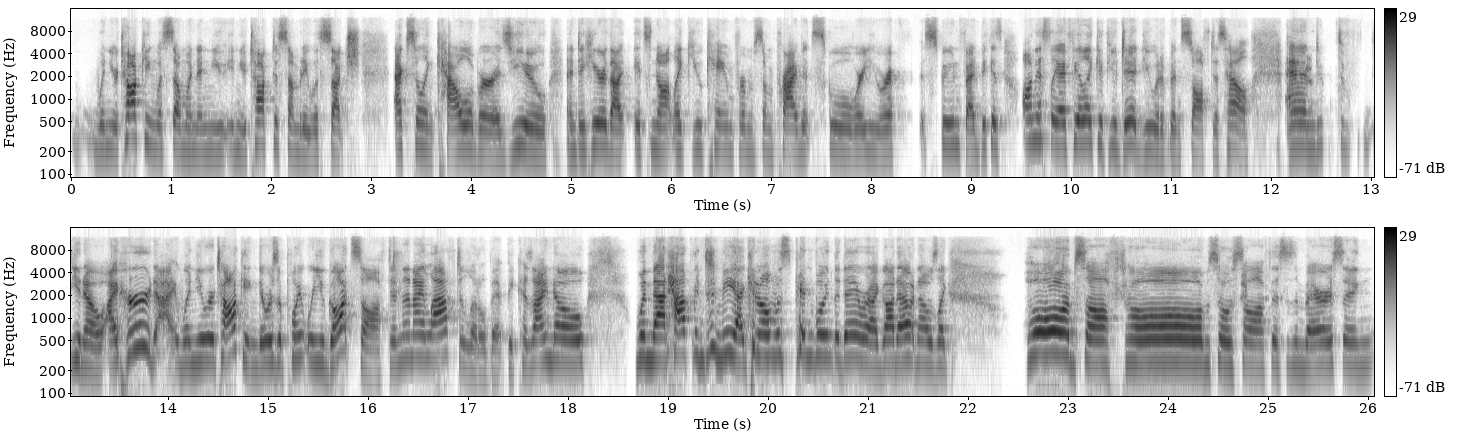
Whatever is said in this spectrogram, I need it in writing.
when you're talking with someone and you and you talk to somebody with such excellent caliber as you and to hear that it's not like you came from some private school where you were spoon fed because honestly i feel like if you did you would have been soft as hell and yeah. you know i heard I, when you were talking there was a point where you got soft and then i laughed a little bit because i know when that happened to me i can almost pinpoint the day where i got out and i was like oh i'm soft. Oh i'm so soft. This is embarrassing.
